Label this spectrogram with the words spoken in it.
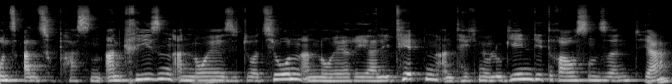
uns anzupassen an Krisen, an neue Situationen, an neue Realitäten, an Technologien, die draußen sind, ja.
